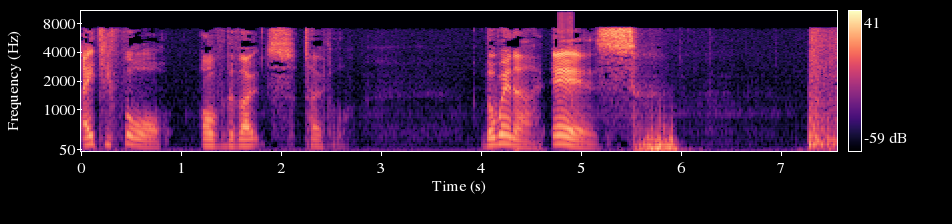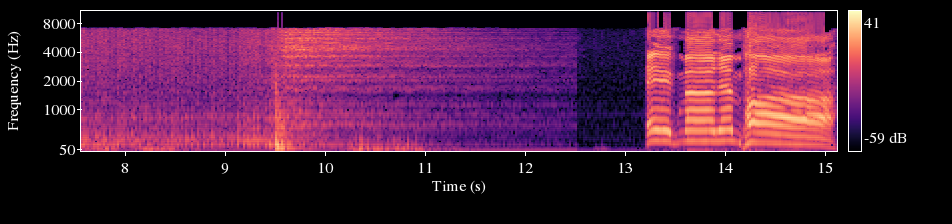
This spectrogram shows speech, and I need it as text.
84 of the votes total. The winner is. Eggman Empire!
